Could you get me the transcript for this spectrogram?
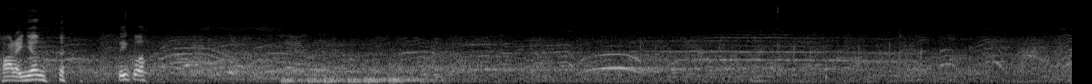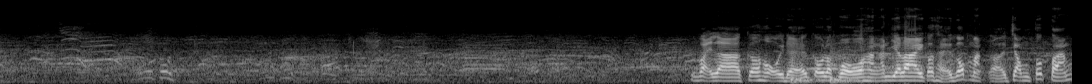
Hoa Đại Nhân tiếc quá. Như vậy là cơ hội để câu lạc bộ Hoàng Anh Gia Lai có thể góp mặt ở trong top 8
